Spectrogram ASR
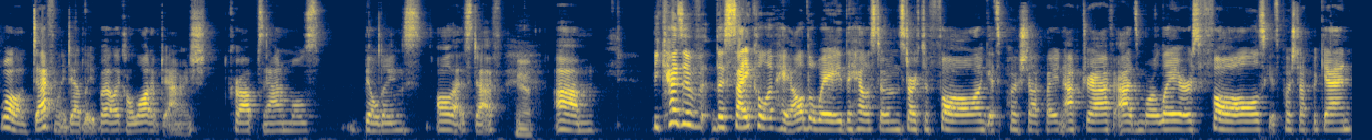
well, definitely deadly, but like a lot of damage. Crops, animals, buildings, all that stuff yeah. Um, because of the cycle of hail, the way the hailstone starts to fall and gets pushed up by an updraft, adds more layers, falls, gets pushed up again.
